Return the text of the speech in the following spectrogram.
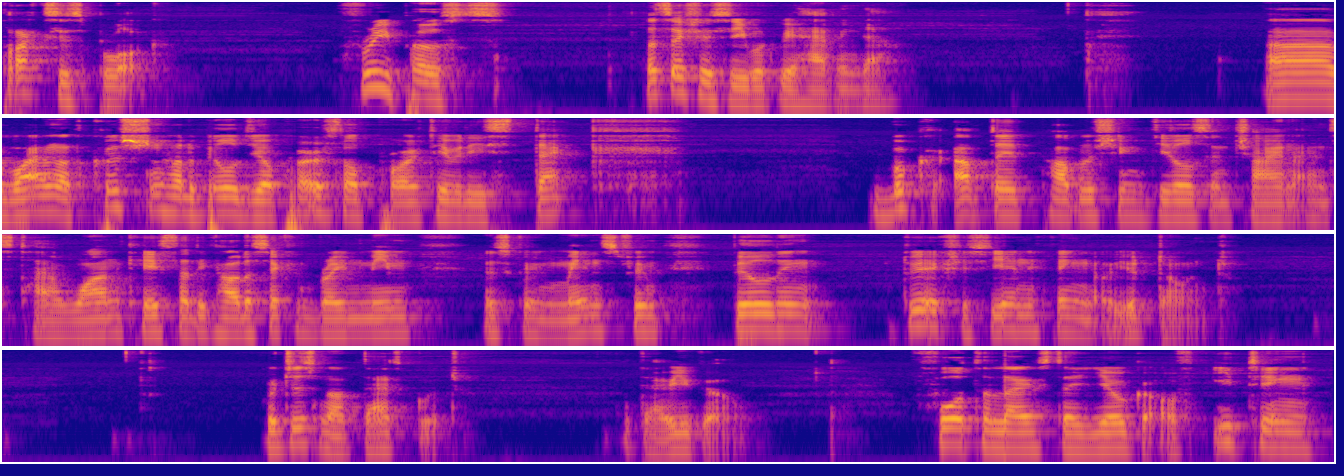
Praxis blog, free posts. Let's actually see what we're having there. Uh, why not question how to build your personal productivity stack. Book update publishing deals in China and Taiwan. Case study how the second brain meme is going mainstream. Building. Do you actually see anything? No, you don't. Which is not that good. But there you go. Fertilize the yoga of eating.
